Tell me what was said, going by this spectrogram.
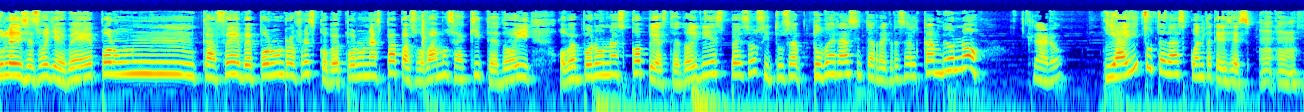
tú le dices, oye, ve por un café, ve por un refresco, ve por unas papas, o vamos aquí, te doy, o ve por unas copias, te doy 10 pesos y tú, tú verás si te regresa el cambio o no. Claro. Y ahí tú te das cuenta que dices, "Mm, mm,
